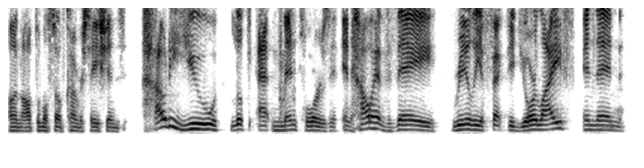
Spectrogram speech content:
on optimal self conversations, how do you look at mentors and how have they really affected your life? And then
